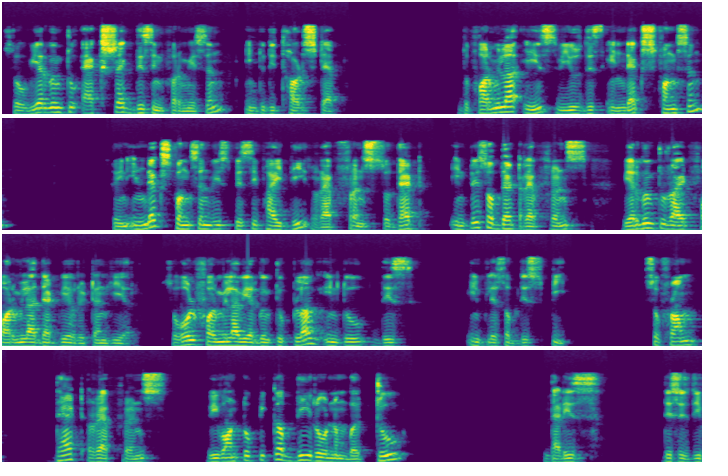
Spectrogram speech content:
So we are going to extract this information into the third step the formula is we use this index function. So in index function, we specify the reference. So that in place of that reference, we are going to write formula that we have written here. So whole formula we are going to plug into this in place of this P. So from that reference, we want to pick up the row number 2. That is, this is the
